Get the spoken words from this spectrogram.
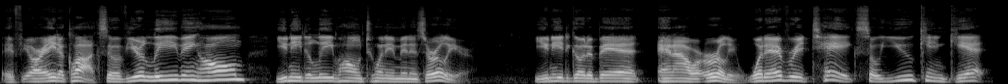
if you're eight o'clock, so if you're leaving home, you need to leave home 20 minutes earlier. You need to go to bed an hour earlier, whatever it takes, so you can get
